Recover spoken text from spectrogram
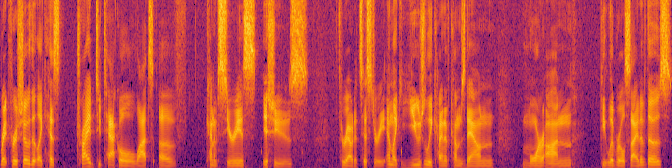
right for a show that like has tried to tackle lots of kind of serious issues throughout its history and like usually kind of comes down more on the liberal side of those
